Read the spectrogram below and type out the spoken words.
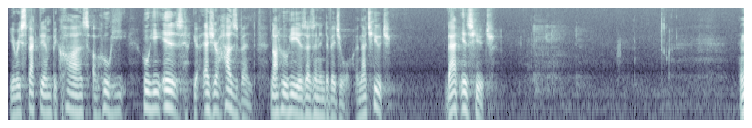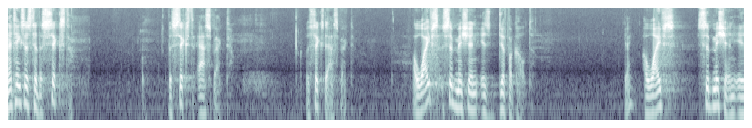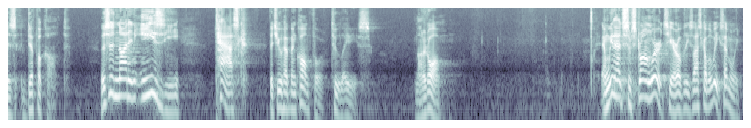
you respect him because of who he, who he is as your husband, not who he is as an individual. And that's huge. That is huge. And that takes us to the sixth, the sixth aspect. The sixth aspect. A wife's submission is difficult. Okay? A wife's submission is difficult. This is not an easy task that you have been called for, two ladies. Not at all. And we've had some strong words here over these last couple of weeks, haven't we?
